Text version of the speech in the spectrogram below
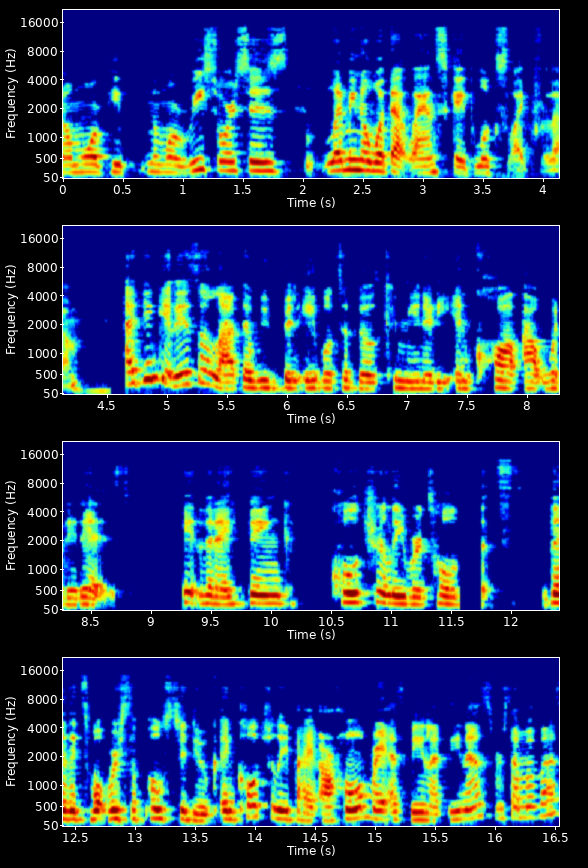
know more people no more resources. Let me know what that landscape looks like for them. I think it is a lot that we've been able to build community and call out what it is. That i think culturally we're told that it's what we're supposed to do. And culturally by our home right as being latinas for some of us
